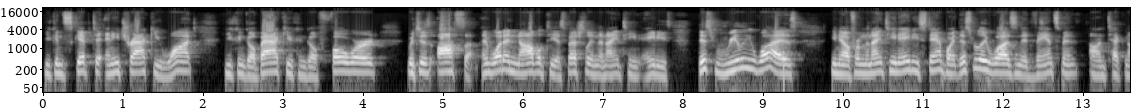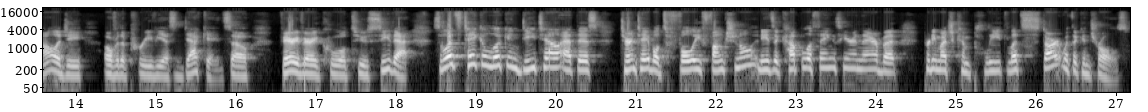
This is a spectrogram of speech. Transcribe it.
You can skip to any track you want. You can go back, you can go forward, which is awesome. And what a novelty, especially in the 1980s. This really was, you know, from the 1980s standpoint, this really was an advancement on technology over the previous decade. So very, very cool to see that. So let's take a look in detail at this turntable. It's fully functional. It needs a couple of things here and there, but pretty much complete. Let's start with the controls.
